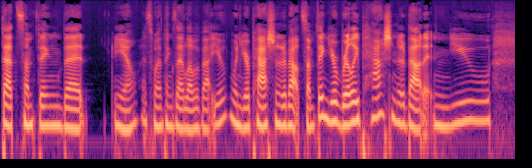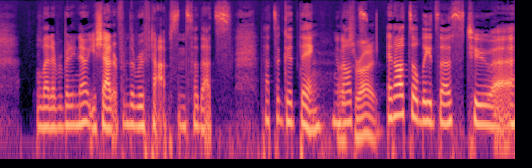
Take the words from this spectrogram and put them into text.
that's something that you know. It's one of the things I love about you. When you're passionate about something, you're really passionate about it, and you let everybody know. You shout it from the rooftops, and so that's that's a good thing. It That's also, right. It also leads us to uh,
